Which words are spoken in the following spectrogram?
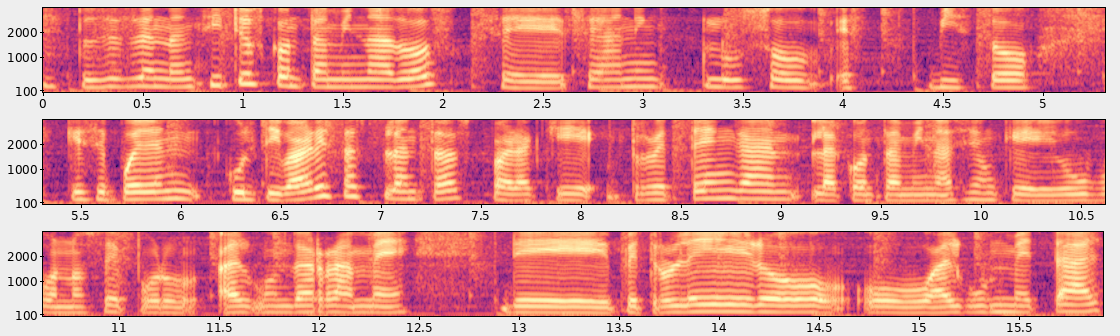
Entonces en, sitios contaminados se, han incluso visto que se pueden cultivar estas plantas para que retengan la contaminación que hubo, no sé, por algún derrame de petrolero o algún metal.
